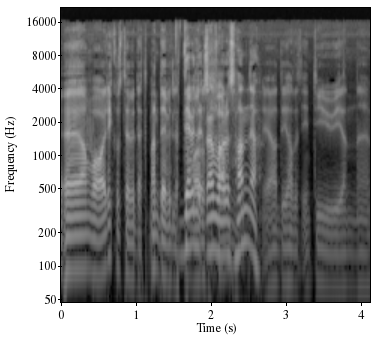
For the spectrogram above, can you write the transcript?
Uh, han var ikke hos David Letterman. David Letterman David var, hos Letterman var hos han, ja. ja. De hadde et intervju i en, eh,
